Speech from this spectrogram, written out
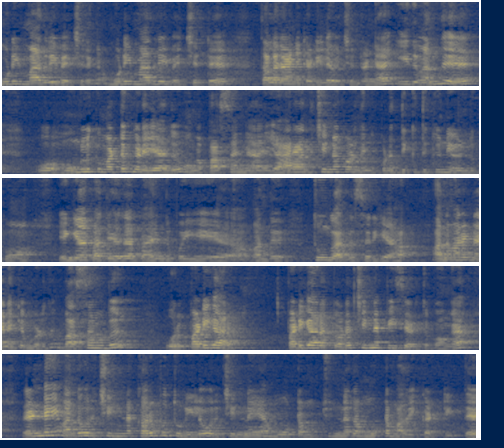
முடி மாதிரி வச்சுருங்க. முடி மாதிரி வச்சுட்டு தலகாணி கடியில் வச்சுட்டுருங்க இது வந்து உங்களுக்கு மட்டும் கிடையாது. உங்கள் பசங்க யாராக அந்த சின்ன குழந்தைங்க கூட திக்கு திக்குன்னு எழுந்துக்கும் எங்கேயாவது பார்த்து எதாவது பயந்து போய் வந்து தூங்காது சரியா? அந்த மாதிரி நினைக்கும் பொழுது வசம்பு ஒரு படிகாரம். படிகாரத்தோட சின்ன பீஸ் எடுத்துக்கோங்க. ரெண்டையும் வந்து ஒரு சின்ன கருப்பு துணியில் ஒரு சின்னையாக மூட்டம் சின்னதாக மூட்டை மாதிரி கட்டிட்டு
